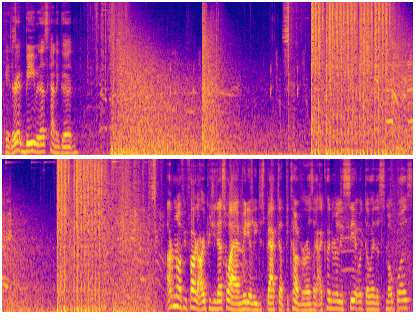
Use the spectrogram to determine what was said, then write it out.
Okay, they're at B, but that's kind of good. I don't know if you fired an RPG, that's why I immediately just backed up to cover. I was like, I couldn't really see it with the way the smoke was.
